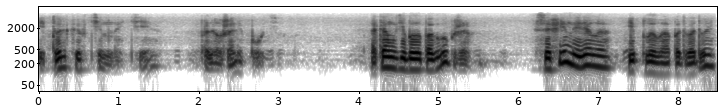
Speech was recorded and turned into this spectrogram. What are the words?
и только в темноте продолжали путь. А там, где было поглубже, Софи ныряла и плыла под водой,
